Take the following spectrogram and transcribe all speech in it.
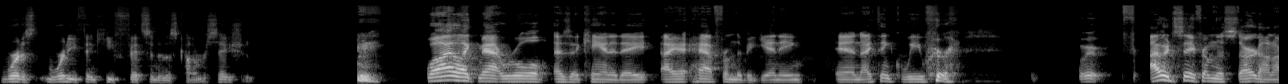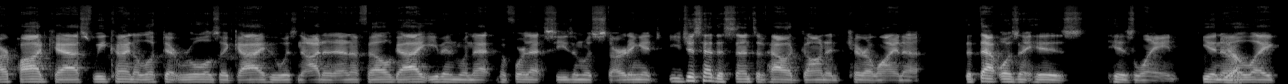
Where does where do you think he fits into this conversation? well, I like Matt Rhule as a candidate. I have from the beginning, and I think we were I would say from the start on our podcast, we kind of looked at Rhule as a guy who was not an NFL guy, even when that before that season was starting. It you just had the sense of how it gone in Carolina that that wasn't his his lane, you know, yeah. like,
